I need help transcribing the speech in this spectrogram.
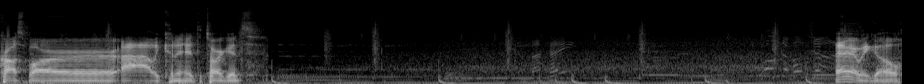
Crossbar. Ah, we couldn't hit the target. There we go.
